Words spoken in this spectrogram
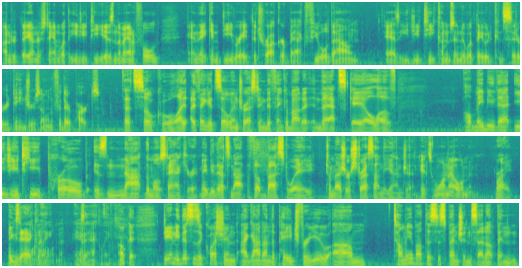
under they understand what the EGT is in the manifold, and they can derate the truck or back fuel down as EGT comes into what they would consider a danger zone for their parts. That's so cool. I, I think it's so interesting to think about it in that scale of, well, maybe that EGT probe is not the most accurate. Maybe that's not the best way to measure stress on the engine. It's one element. Right. Exactly. One element, yeah. Exactly. Okay. Danny, this is a question I got on the page for you. Um, tell me about the suspension setup in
